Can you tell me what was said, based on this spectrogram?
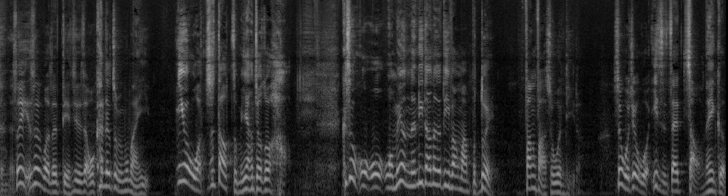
真的。所以，所以我的点就是我看这个作品不满意，因为我知道怎么样叫做好。可是我我我没有能力到那个地方吗？不对，方法出问题了。所以我觉得我一直在找那个，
